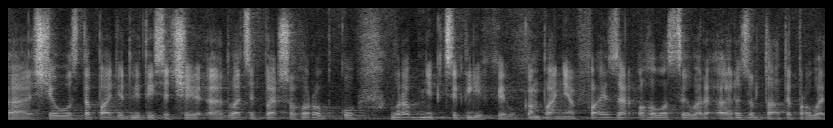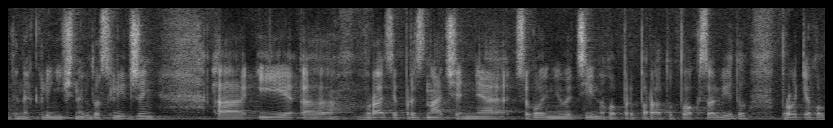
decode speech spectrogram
Е, Ще у листопаді 2021 року виробник цих ліків компанія Pfizer оголосила результати проведених клінічних досліджень. Е, І е, в разі призначення цього інноваційного препарату Паксовіду протягом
